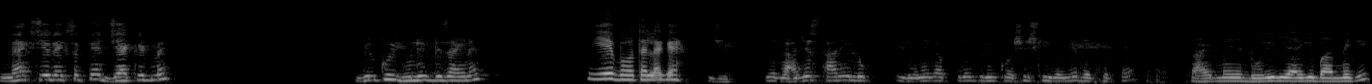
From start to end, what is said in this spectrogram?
नेक्स्ट ये देख सकते हैं जैकेट में। बिल्कुल यूनिक डिज़ाइन है। ये बहुत अलग है। जी ये राजस्थानी लुक देने का पूरी पूरी कोशिश की गई है देख सकते हैं। साइड में ये डोरी भी आएगी बांधने की।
